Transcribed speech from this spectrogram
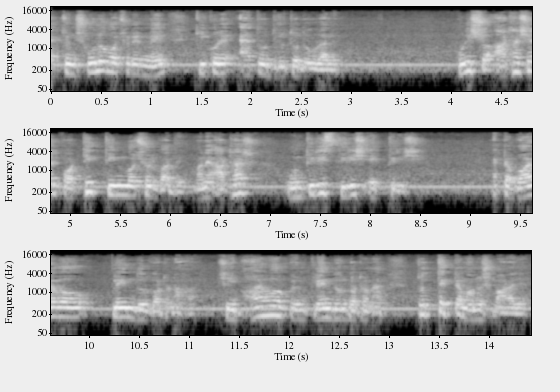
একজন ষোলো বছরের মেয়ে কি করে এত দ্রুত দৌড়ালেন উনিশশো আঠাশের পর ঠিক তিন বছর বাদে মানে আঠাশ, উনত্রিশ, তিরিশ, একত্রিশ, একটা ভয়াবহ প্লেন দুর্ঘটনা হয়। সেই ভয়াবহ প্লেন দুর্ঘটনায় প্রত্যেকটা মানুষ মারা যায়।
